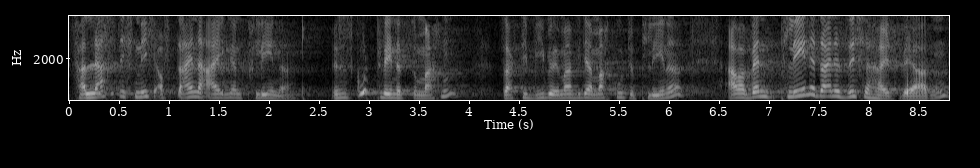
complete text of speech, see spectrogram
Verlass dich nicht auf deine eigenen Pläne. Es ist gut, Pläne zu machen, sagt die Bibel immer wieder, mach gute Pläne. Aber wenn Pläne deine Sicherheit werden,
